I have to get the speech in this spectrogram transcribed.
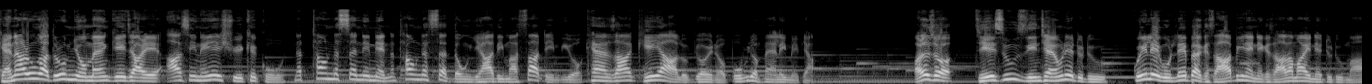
ဂန်နာတို့ကသူတို့မျှော်မှန်းခဲ့ကြတဲ့အာဆင်နယ်ရဲ့ရွှေခစ်ကို2022နဲ့2023ရာသီမှာစတင်ပြီးတော့ခံစားခဲ့ရလို့ပြောရင်တော့ပို့ပြီးတော့မှန်လိမ့်မယ်ဗျ။ ဘာလို့ဆိုတော့ဂျေဆုဇင်ချန်ဦးနဲ့အတူတူကွင်းလေကိုလှည့်ပတ်ကစားပေးနိုင်တဲ့ကစားသမားတွေနဲ့အတူတူမှာ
